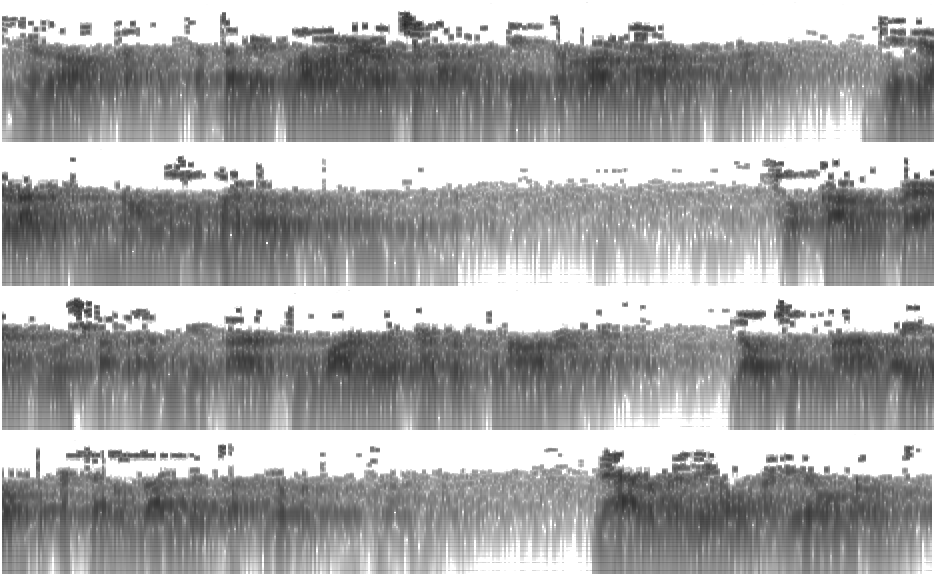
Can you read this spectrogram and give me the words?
ఇదేదో పెద్ద పెద్ద విప్లవమే వచ్చింది అతని జీవితంలో నేను అనుకున్నా. గది ఎలా పెట్టుకుంటున్నాను శుభ్రంగా పెట్టుకుంటున్నాను. చొక్కాలు ప్యాంట్లు మిగతా తువ్వాళ్ళు ఎక్కడ పెడుతున్నావు అని అడిగా. ఇలా ఒక చిన్న వైర్ ఒకటి కట్టాను దాని మీద చక్కగా పెట్టుకుంటున్నాను. నేల మీద ఏముంటా ఏముండదు?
